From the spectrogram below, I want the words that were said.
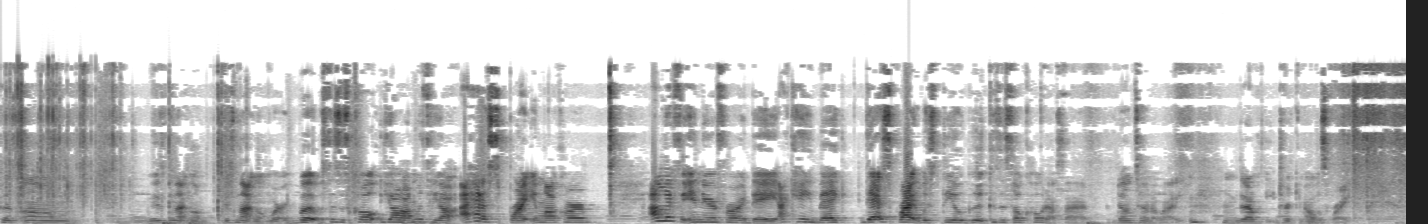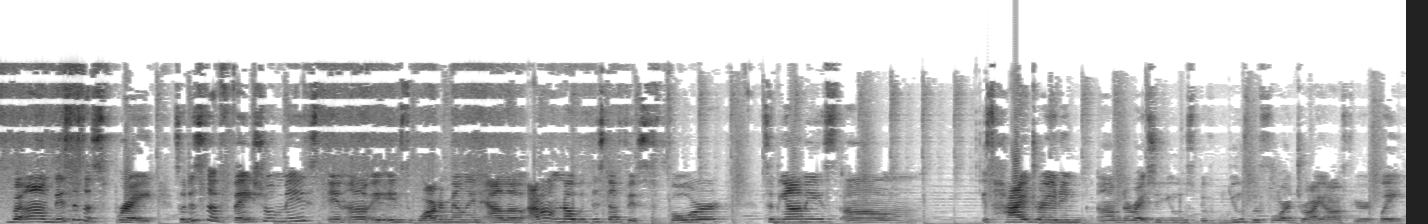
cause um, it's not gonna it's not gonna work. But since it's cold, y'all, I'm gonna tell y'all. I had a Sprite in my car. I left it in there for a day. I came back. That Sprite was still good because it's so cold outside. Don't tell nobody that I'm drinking old Sprite. But um, this is a spray. So this is a facial mist, and uh, it is watermelon aloe. I don't know what this stuff is for to be honest um it's hydrating um directs to use use before dry off your wait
